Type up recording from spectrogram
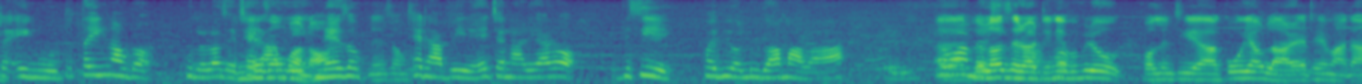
တအိမ်ကိုတသိန်းလောက်တော့အခုလောလောဆယ်ထည့်ထားပေးအနည်းဆုံးထည့်ထားပေးတယ်ကျန်တာတွေကတော့ပစ္စည်းတွေခွဲပြီးတော့လှူသွားမှာပါဟိုအဲလောလောဆယ်တော့ဒီနေ့ဘုမတို့ volunteer ကိုရောက်လာတဲ့အထဲမှာဒါ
